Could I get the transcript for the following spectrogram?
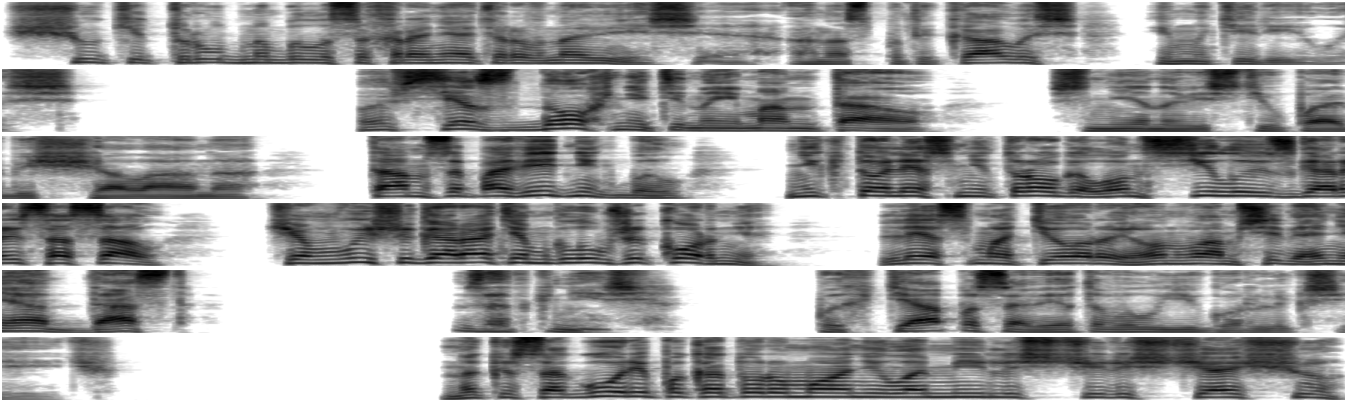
щуке трудно было сохранять равновесие. Она спотыкалась и материлась. «Вы все сдохнете на Имантау!» — с ненавистью пообещала она. «Там заповедник был. Никто лес не трогал, он силу из горы сосал. Чем выше гора, тем глубже корни. Лес матерый, он вам себя не отдаст. «Заткнись», — пыхтя посоветовал Егор Алексеевич. На косогоре, по которому они ломились через чащу,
